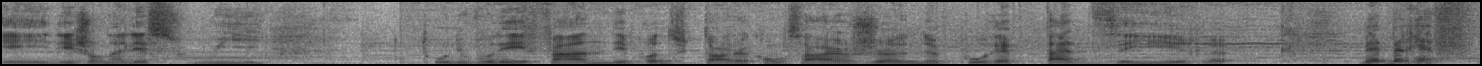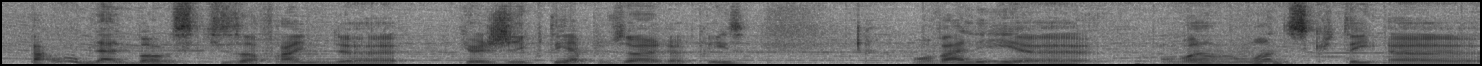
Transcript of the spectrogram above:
et des journalistes, oui. Au niveau des fans, des producteurs de concerts, je ne pourrais pas dire. Mais bref, parlons de l'album Schizophrène que j'ai écouté à plusieurs reprises. On va aller. Euh, on, va, en discuter. Euh,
